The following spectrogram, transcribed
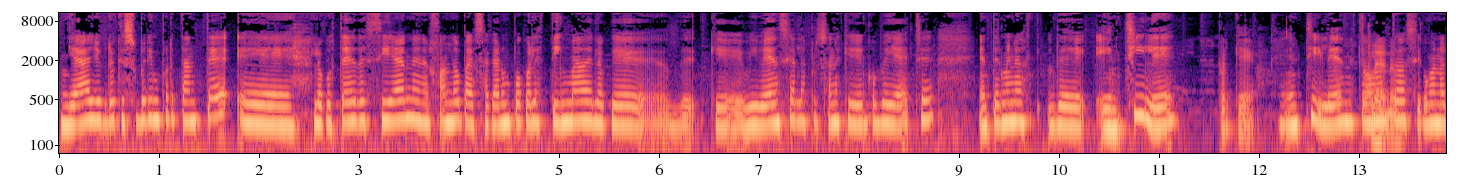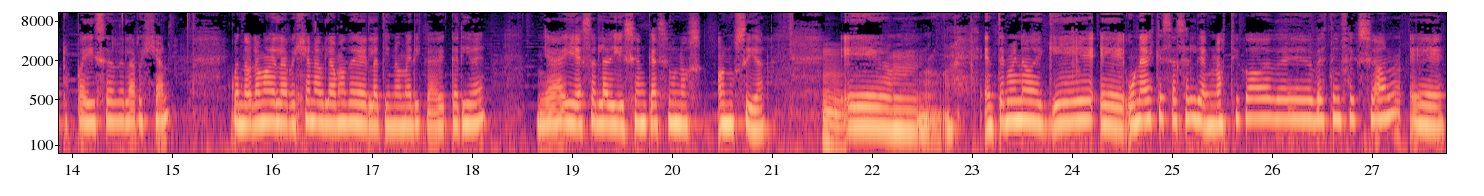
Ya, yo creo que es súper importante eh, lo que ustedes decían, en el fondo, para sacar un poco el estigma de lo que, de- que vivencian las personas que viven con VIH en términos de en Chile, porque en Chile en este Claro. momento, así como en otros países de la región, cuando hablamos de la región hablamos de Latinoamérica y el Caribe, ya, y esa es la división que hace unos ONUCIDA. Mm. Eh, en términos de que eh, una vez que se hace el diagnóstico de, de esta infección, eh,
